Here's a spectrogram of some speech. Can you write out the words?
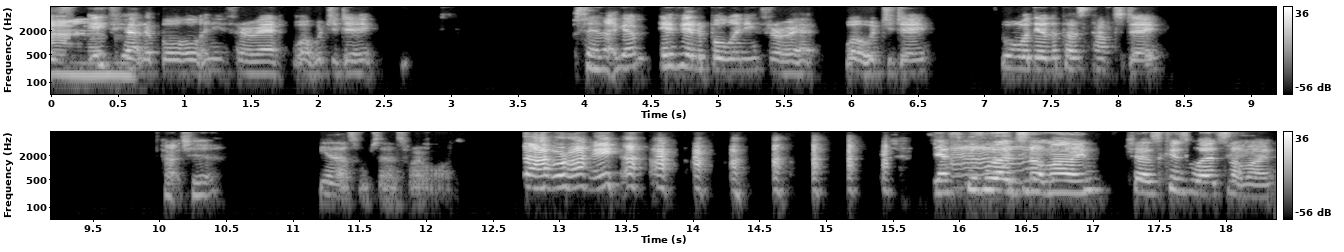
is, if you um, had a ball and you threw it, what would you do? say that again. If you had a ball and you threw it, what would you do? What would the other person have to do? Catch it. Yeah, that's what I'm saying. That's what I want. That Jessica's words, not mine. Jessica's words, not mine.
